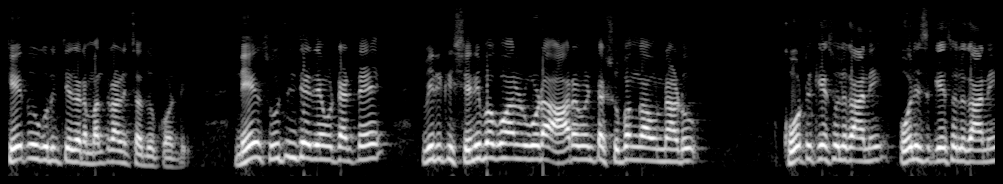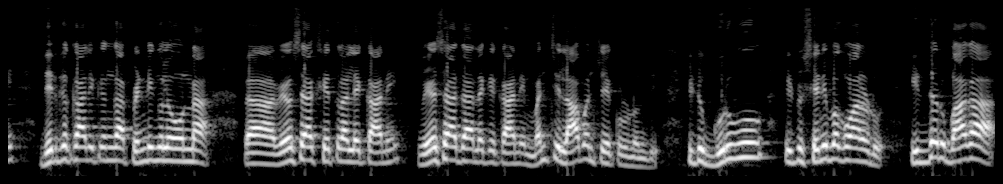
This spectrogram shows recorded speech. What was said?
కేతువు గురించి ఏదైనా మంత్రాన్ని చదువుకోండి. నేను సూచించేది ఏమిటంటే వీరికి శని భగవానుడు కూడా ఆరవింట శుభంగా ఉన్నాడు. కోర్టు కేసులు కానీ పోలీసు కేసులు కానీ దీర్ఘకాలికంగా పెండింగ్లో ఉన్న వ్యవసాయ క్షేత్రాలకి కానీ వ్యవసాయదారులకి కానీ మంచి లాభం చేకూరునుంది. ఇటు గురువు ఇటు శని భగవానుడు ఇద్దరు బాగా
